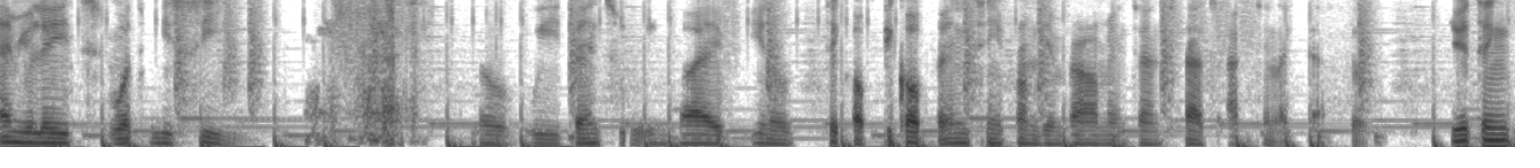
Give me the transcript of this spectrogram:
emulate what we see. So we tend to imbibe, you know, take up, pick up anything from the environment and start acting like that. So, do you think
